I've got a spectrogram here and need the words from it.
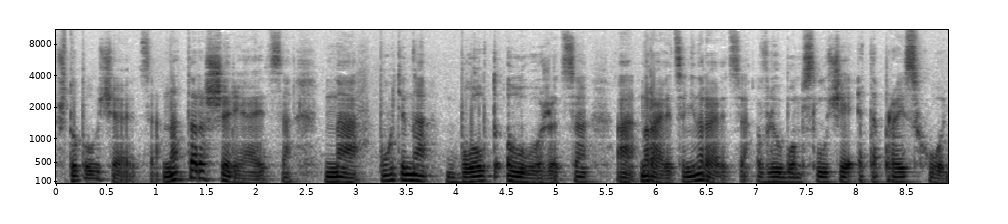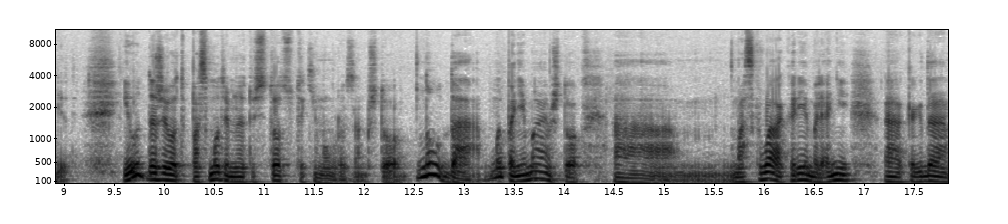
Что получается? НАТО расширяется, на Путина болт ложится. А, нравится, не нравится. В любом случае это происходит. И вот даже вот посмотрим на эту ситуацию таким образом, что, ну да, мы понимаем, что а, Москва, Кремль, они, а, когда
